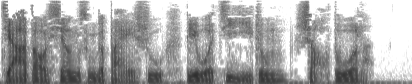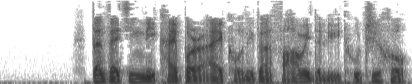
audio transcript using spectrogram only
夹道相送的柏树比我记忆中少多了。但在经历开布尔艾口那段乏味的旅途之后，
